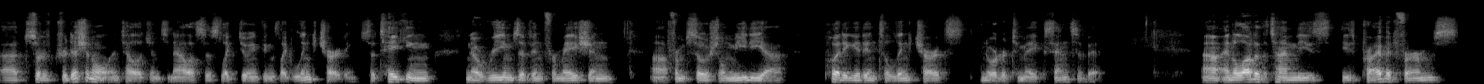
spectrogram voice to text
uh, sort of traditional intelligence analysis like doing things like link charting. So taking you know reams of information uh, from social media putting it into link charts in order to make sense of it uh, and a lot of the time these these private firms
